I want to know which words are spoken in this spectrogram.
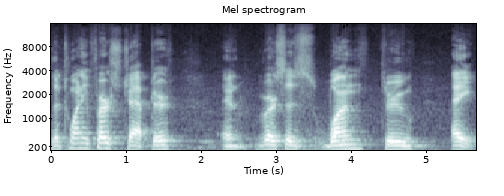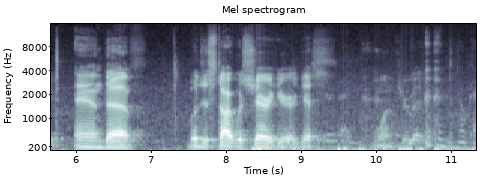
the 21st chapter and verses 1 through 8. And uh, we'll just start with Sherry here, I guess. 1 through 8. Okay.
